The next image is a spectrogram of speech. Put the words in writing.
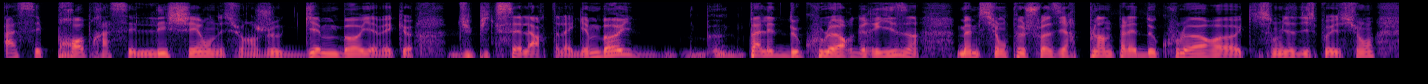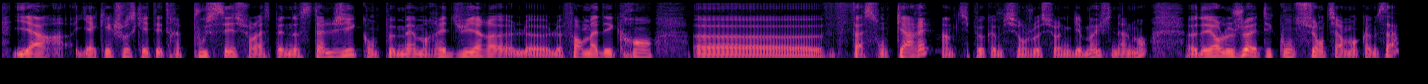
assez propres, assez léchés. On est sur un jeu Game Boy avec euh, du pixel art à la Game Boy, palette de couleurs grises, même si on peut choisir plein de palettes de couleurs euh, qui sont mises à disposition. Il y a, il y a quelque chose qui a été très poussé sur l'aspect nostalgique. On peut même réduire euh, le, format d'écran euh, façon carré, un petit peu comme si on jouait sur une Game Boy finalement. D'ailleurs, le jeu a été conçu entièrement comme ça.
